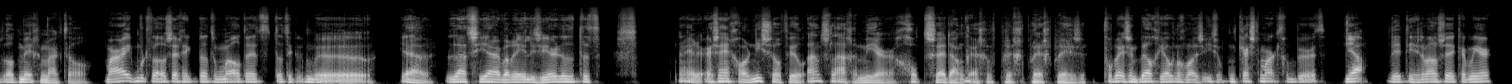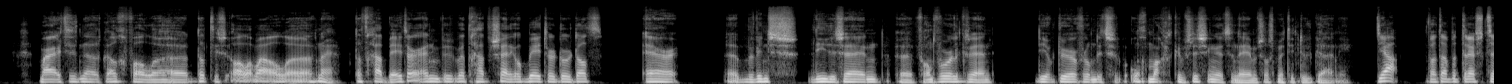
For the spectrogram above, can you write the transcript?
wat, meegemaakt al. Maar ik moet wel zeggen dat ik me altijd, dat ik me ja, de laatste jaren wel realiseer dat het, nou ja, er zijn gewoon niet zoveel aanslagen meer, godzijdank en geprezen. Volgens mij is in België ook nog wel eens iets op een kerstmarkt gebeurd. Ja. Weet hij helemaal zeker meer. Maar het is in elk geval, uh, dat is allemaal, uh, nou ja, dat gaat beter. En het gaat waarschijnlijk ook beter doordat er uh, bewindslieden zijn, verantwoordelijk zijn, die ook durven om dit soort ongemakkelijke beslissingen te nemen, zoals met die Turkani. Ja, wat dat betreft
